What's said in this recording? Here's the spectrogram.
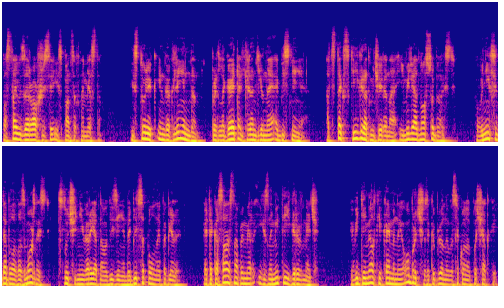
поставить взорвавшихся испанцев на место. Историк Инга Кленинден предлагает альтернативное объяснение. Ацтекские игры, отмечает она, имели одну особенность. В них всегда была возможность, в случае невероятного везения, добиться полной победы. Это касалось, например, их знаменитой игры в мяч. Видя мелкие каменные обручи, закрепленные высоко над площадкой,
